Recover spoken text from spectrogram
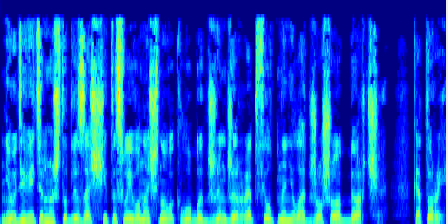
Неудивительно, что для защиты своего ночного клуба Джинджер Редфилд наняла Джошуа Бёрча, который,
